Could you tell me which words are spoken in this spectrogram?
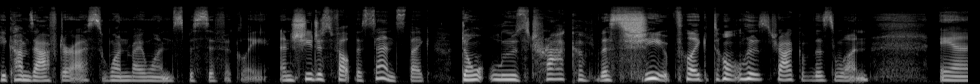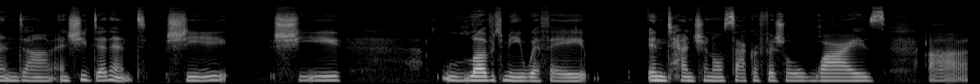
he comes after us one by one specifically. And she just felt the sense like, don't lose track of this sheep. Like, don't lose track of this one and uh, and she didn't. She she loved me with a intentional, sacrificial, wise, uh,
